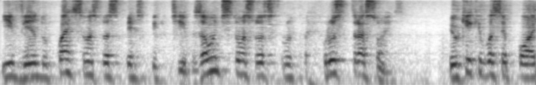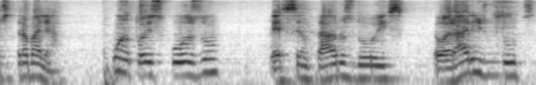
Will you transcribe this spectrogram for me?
e vendo quais são as suas perspectivas, onde estão as suas frustrações e o que que você pode trabalhar. Quanto ao esposo, é sentar os dois, é orarem juntos,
